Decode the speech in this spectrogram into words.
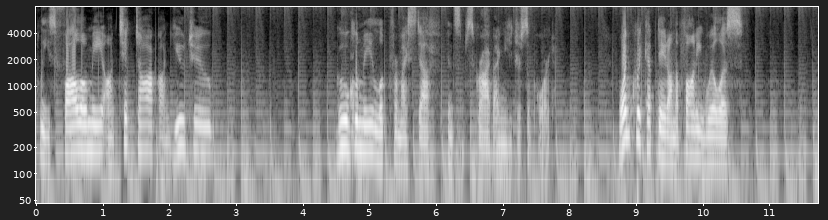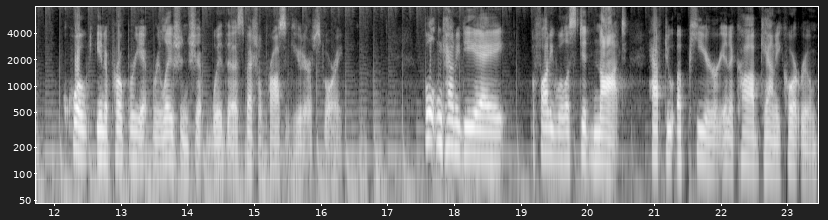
Please follow me on TikTok, on YouTube. Google me, look for my stuff, and subscribe. I need your support. One quick update on the Fani Willis quote inappropriate relationship with the special prosecutor story. Fulton County DA Fani Willis did not have to appear in a Cobb County courtroom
